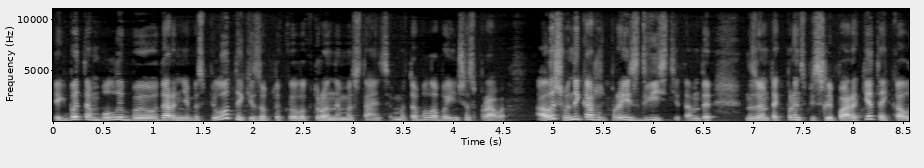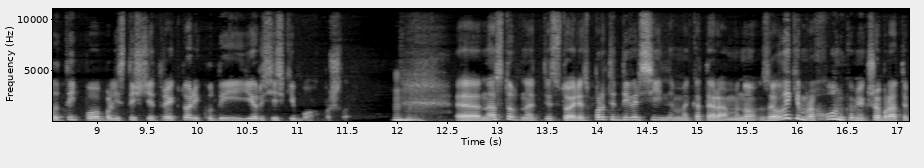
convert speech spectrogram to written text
Якби там були б ударні безпілотники з оптикоелектронними станціями, то була б інша справа. Але ж вони кажуть про Іс-200, там, де називаємо так, в принципі, сліпа ракета, яка летить по балістичній траєкторії, куди її російський бог Е, наступна історія з протидиверсійними катерами. Ну, за великим рахунком, якщо брати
